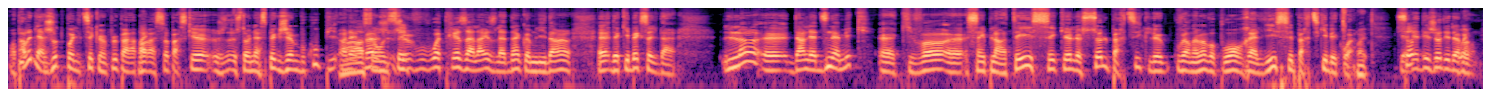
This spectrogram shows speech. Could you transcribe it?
On va parler de la joute politique un peu par rapport Ouais. à ça, parce que c'est un aspect que j'aime beaucoup, puis Ah, honnêtement, je vous vois très à l'aise là-dedans comme leader euh, de Québec solidaire. Là, euh, dans la dynamique euh, qui va euh, s'implanter, c'est que le seul parti que le gouvernement va pouvoir rallier, c'est le Parti québécois. Qui Ça- avait déjà des demandes. Oui.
